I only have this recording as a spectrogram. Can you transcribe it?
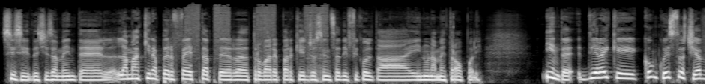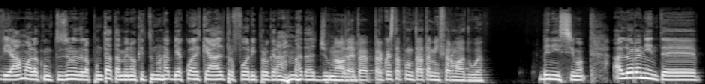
Sì, sì, decisamente la macchina perfetta per trovare parcheggio senza difficoltà in una metropoli. Niente, direi che con questo ci avviamo alla conclusione della puntata, a meno che tu non abbia qualche altro fuori programma da aggiungere. No, dai, per, per questa puntata mi fermo a due. Benissimo. Allora, niente,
